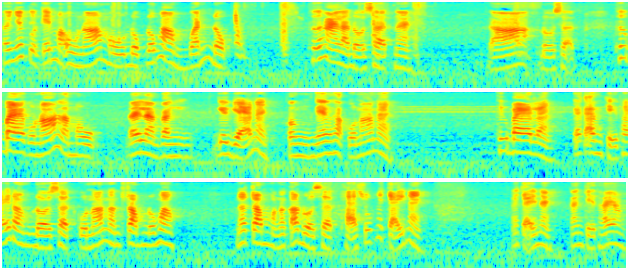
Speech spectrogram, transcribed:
Thứ nhất là cái màu nó, màu đục đúng không? Quánh đục. Thứ hai là độ sệt này. Đó, độ sệt. Thứ ba của nó là màu đây là vàng gel giả này, còn gel thật của nó này. Thứ ba là, các anh chị thấy không? Đồ sệt của nó nó trong đúng không? Nó trong mà nó có đồ sệt, thả xuống nó chảy này. Nó chảy này, các anh chị thấy không?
